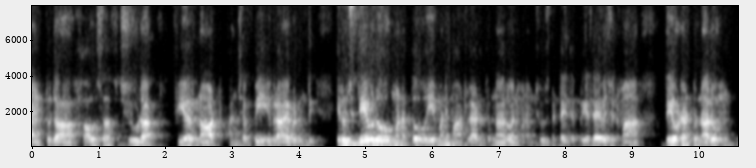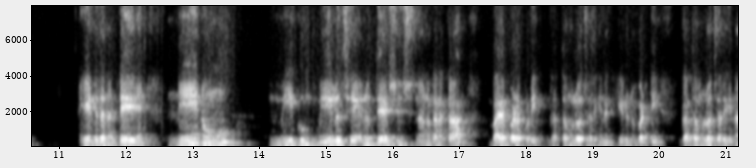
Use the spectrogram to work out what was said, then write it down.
and to the house of Judah. Fear not అని చెప్పి వ్రాయబడి ఉంది ఈరోజు దేవుడు మనతో ఏమని మాట్లాడుతున్నారు అని మనం చూసినట్టయితే ప్రియ దైవజనమ దేవుడు అంటున్నారు ఏంటిదనంటే నేను మీకు మేలు చేయను ఉద్దేశించినాను గనక భయపడకుడి. గతంలో జరిగిన కీడును బట్టి గతంలో జరిగిన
